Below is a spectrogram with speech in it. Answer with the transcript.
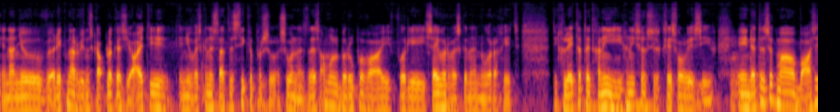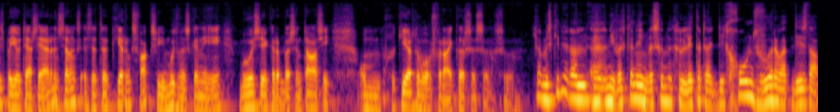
en dan jou rekenaarwetenskaplikes, jou IT en jou wiskunde statistieke persone. Dit is almal beroepe waar jy vir jy sewer wiskunde nodig het. Die geletterdheid gaan nie gaan nie so suksesvol wees nie. En dit is ook maar basies by jou tersiêre instellings is dit 'n keuringsvak, so jy moet wiskunde hê bo 'n sekere persentasie om gekeer te word vir daai kursusse. So Ja, miskien net dan uh, in die wiskunde en wiskundige geletterdheid, die gonswoorde wat deesdae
